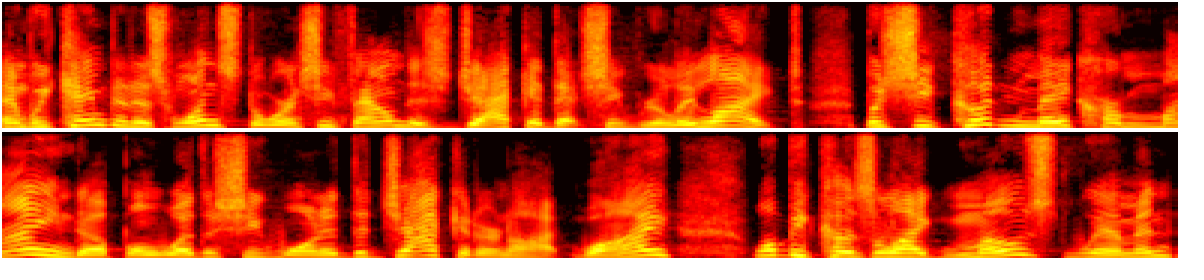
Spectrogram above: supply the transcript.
And we came to this one store and she found this jacket that she really liked, but she couldn't make her mind up on whether she wanted the jacket or not. Why? Well, because like most women,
